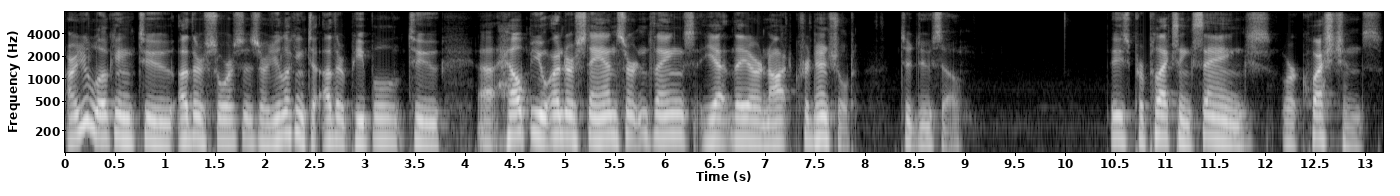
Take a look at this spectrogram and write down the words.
Are you looking to other sources? Are you looking to other people to uh, help you understand certain things, yet they are not credentialed to do so? These perplexing sayings or questions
